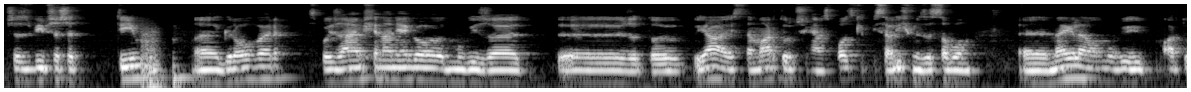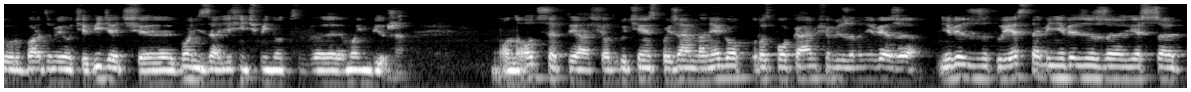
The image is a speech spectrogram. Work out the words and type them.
przez drzwi przeszedł Tim e, Grover. Spojrzałem się na niego, mówi, że, e, że to ja jestem Artur, przyjechałem z Polski, pisaliśmy ze sobą maile. On mówi: Artur, bardzo miło Cię widzieć, bądź za 10 minut w moim biurze. On odszedł, ja się odwróciłem, spojrzałem na niego, rozpłakałem się, mówię, że no nie wierzę. Nie wierzę, że tu jestem i nie wierzę, że jeszcze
